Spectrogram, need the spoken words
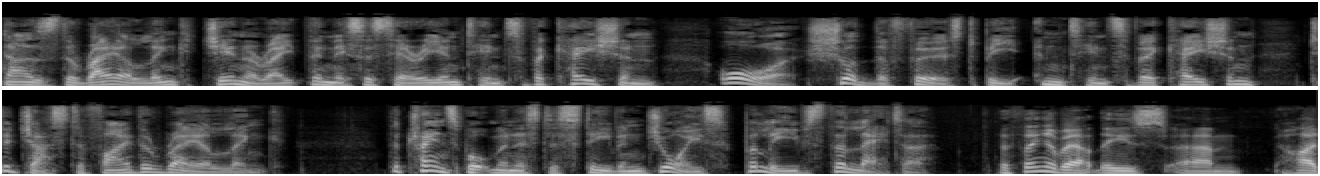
Does the rail link generate the necessary intensification, or should the first be intensification to justify the rail link? The Transport Minister Stephen Joyce believes the latter. The thing about these um, high,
